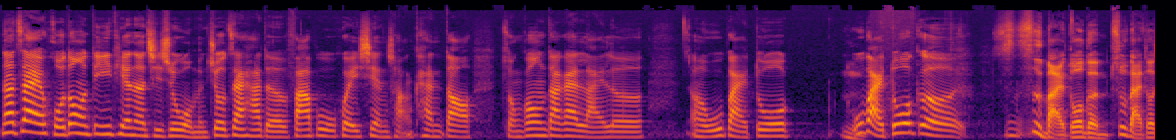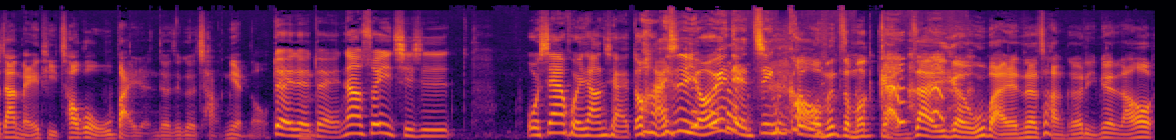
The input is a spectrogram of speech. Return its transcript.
那在活动的第一天呢，其实我们就在他的发布会现场看到，总共大概来了呃五百多。五百多个，四百多个，四百多家媒体，超过五百人的这个场面哦。对对对，嗯、那所以其实我现在回想起来，都还是有一点惊恐。我们怎么敢在一个五百人的场合里面，然后？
